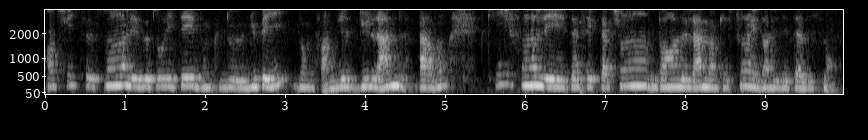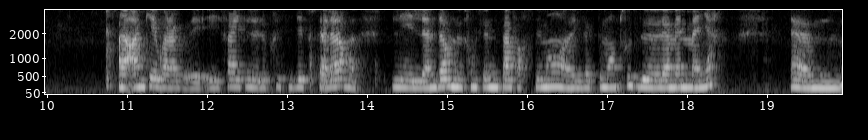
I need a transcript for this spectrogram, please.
ensuite ce sont les autorités donc de, du pays, donc enfin du, du land, pardon, qui font les affectations dans le land en question et dans les établissements. Alors, Anke, voilà, et le, le, précisait tout à l'heure, les lenders ne fonctionnent pas forcément euh, exactement tous de la même manière, euh,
